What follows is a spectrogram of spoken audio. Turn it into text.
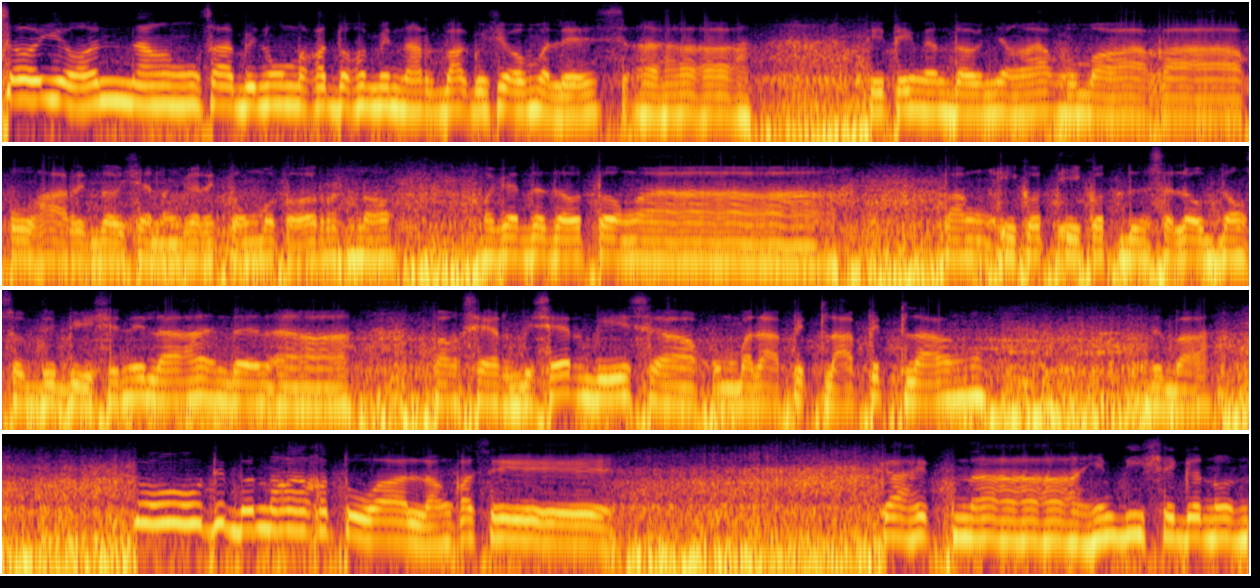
So yun ang sabi nung nakadokumentar bago siya umalis ah, titingnan daw niya nga kung makakakuha rin daw siya ng ganitong motor no? Maganda daw tong ah, pang ikot-ikot dun sa loob ng subdivision nila and then ah, pang service service ah, kung malapit-lapit lang 'di ba? So 'di ba nakakatuwa lang kasi kahit na hindi siya ganun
